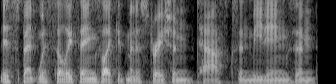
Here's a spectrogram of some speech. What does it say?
is spent with silly things like administration tasks and meetings and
